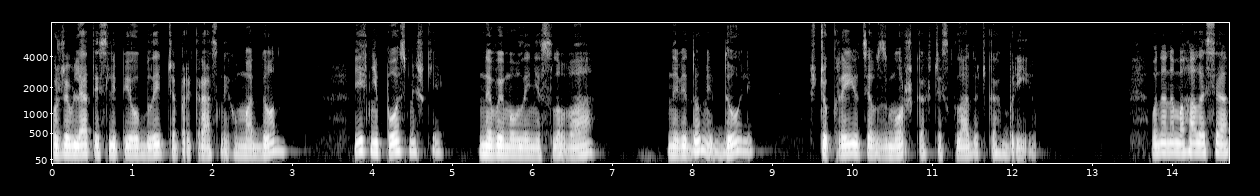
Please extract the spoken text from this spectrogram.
оживляти сліпі обличчя прекрасних мадон, їхні посмішки, невимовлені слова, невідомі долі, що криються в зморшках чи складочках брів. Вона намагалася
